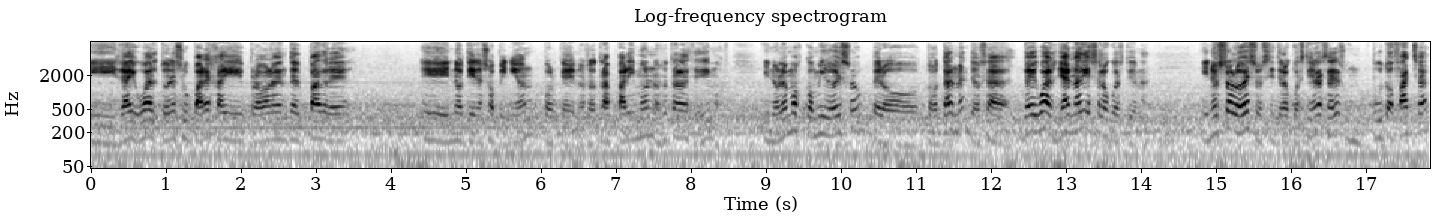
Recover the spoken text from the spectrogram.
y da igual, tú eres su pareja y probablemente el padre y no tienes opinión porque nosotras parimos, nosotras decidimos. Y no lo hemos comido eso, pero totalmente, o sea, da igual, ya nadie se lo cuestiona. Y no es solo eso, si te lo cuestionas eres un puto facha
